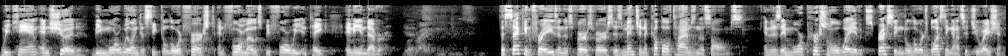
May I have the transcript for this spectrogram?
We can and should be more willing to seek the Lord first and foremost before we take any endeavor. Yes. The second phrase in this first verse is mentioned a couple of times in the Psalms, and it is a more personal way of expressing the Lord's blessing on a situation.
